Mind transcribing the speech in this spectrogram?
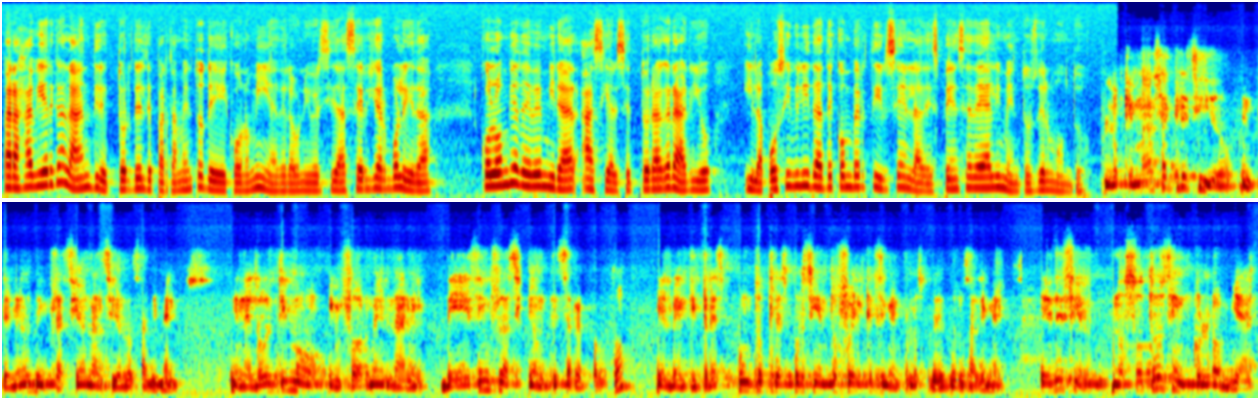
Para Javier Galán, director del Departamento de Economía de la Universidad Sergio Arboleda, Colombia debe mirar hacia el sector agrario y la posibilidad de convertirse en la despensa de alimentos del mundo. Lo que más ha crecido en términos de inflación han sido los alimentos. En el último informe del DANE, de esa inflación que se reportó, el 23.3% fue el crecimiento de los precios de los alimentos. Es decir, nosotros en Colombia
